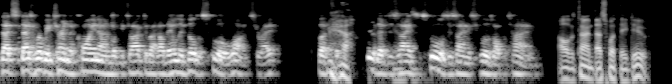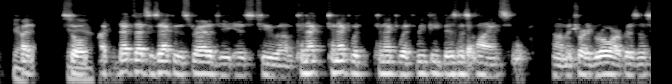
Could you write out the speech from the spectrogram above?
that's, that's where we turn the coin on what you talked about, how they only build a school once, right? But Yeah, that designs the schools, designing schools all the time. All the time. That's what they do. Yeah. Right. So yeah. I- that, that's exactly the strategy is to, um, connect, connect with, connect with repeat business clients. Um, and try to grow our business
